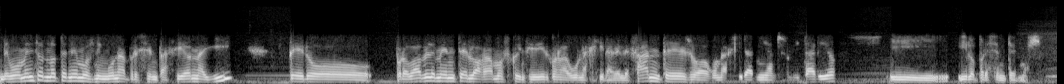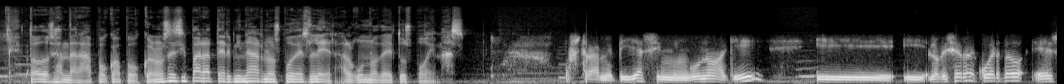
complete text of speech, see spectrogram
De momento no tenemos ninguna presentación allí, pero probablemente lo hagamos coincidir con alguna gira de elefantes o alguna gira mía en solitario. Y, y, lo presentemos. Todo se andará poco a poco. No sé si para terminar nos puedes leer alguno de tus poemas. Ostras, me pillas sin ninguno aquí y, y lo que sí recuerdo es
